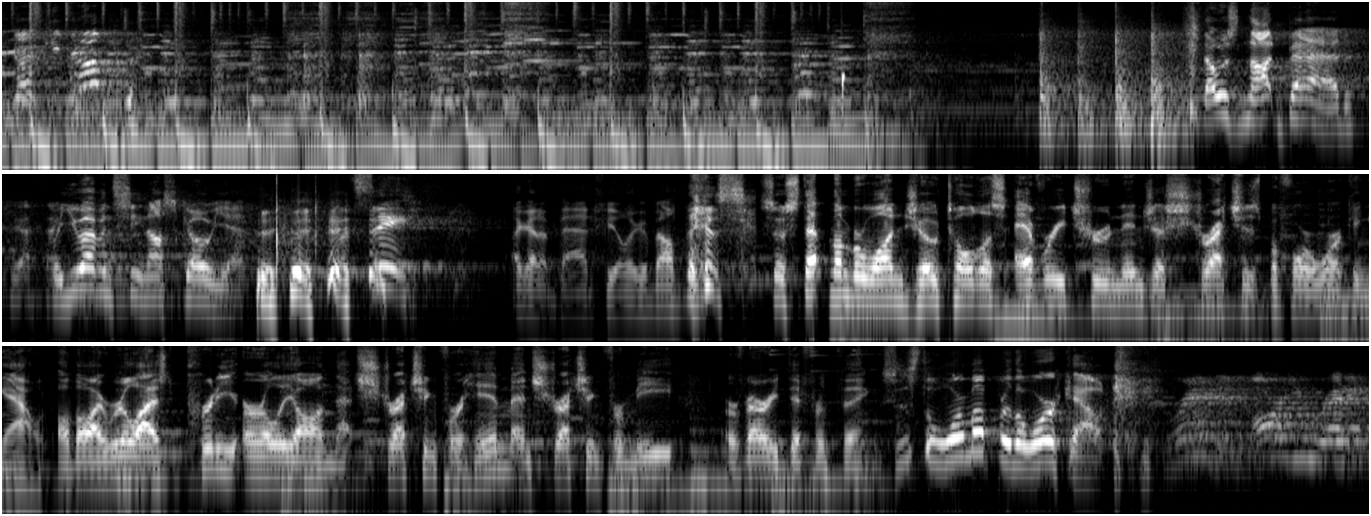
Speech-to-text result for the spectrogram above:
You guys keeping up? That was not bad, yeah, but you, you haven't seen us go yet. Let's see. I got a bad feeling about this. So step number one, Joe told us every true ninja stretches before working out. Although I realized pretty early on that stretching for him and stretching for me are very different things. Is this the warm up or the workout? Brandon, are you ready?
